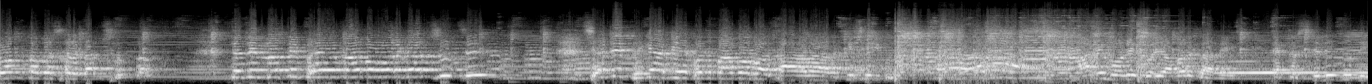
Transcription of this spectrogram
রং তামাশার গান শুনতাম। যেদিন লতিফ হয়ে মা বাবার গান শুনছি, সেদিন থেকে আমি এখন মা বাবা ছাড়া আর কিছুই আমি মনে করি আমার গানে একটা ছেলে যদি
